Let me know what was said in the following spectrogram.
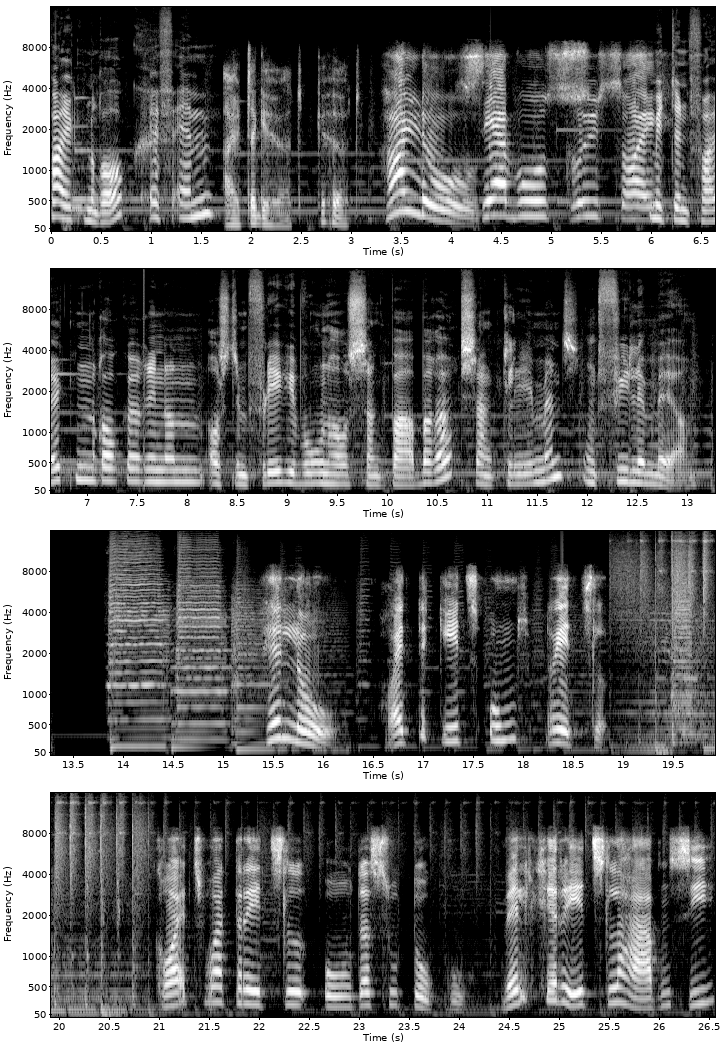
Faltenrock, FM. Alter gehört, gehört. Hallo, Servus, Grüß euch. Mit den Faltenrockerinnen aus dem Pflegewohnhaus St. Barbara, St. Clemens und viele mehr. Hallo, heute geht's ums Rätsel. Kreuzworträtsel oder Sudoku. Welche Rätsel haben Sie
